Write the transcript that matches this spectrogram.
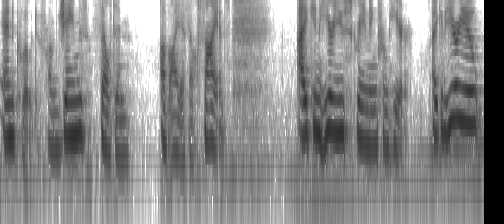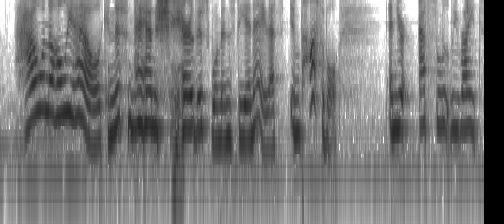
End quote from James Felton of IFL Science. I can hear you screaming from here. I can hear you. How in the holy hell can this man share this woman's DNA? That's impossible. And you're absolutely right,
